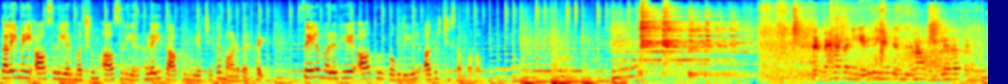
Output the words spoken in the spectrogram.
தலைமை ஆசிரியர் மற்றும் ஆசிரியர்களை தாக்க முயற்சித்த மாணவர்கள். சேலம் அருகே ஆத்தூர் பகுதியில் அதிர்ச்சி சம்பவம். சார் நீங்கள் எடுக்கிறீங்கன்னு தெரிஞ்சதுன்னா அவங்க உங்களை தான் சார்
